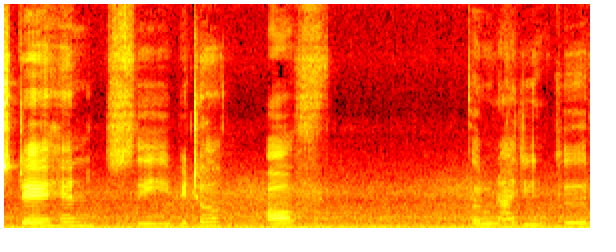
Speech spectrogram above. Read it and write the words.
stehen Sie bitte auf กรุณายืนขึ้น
